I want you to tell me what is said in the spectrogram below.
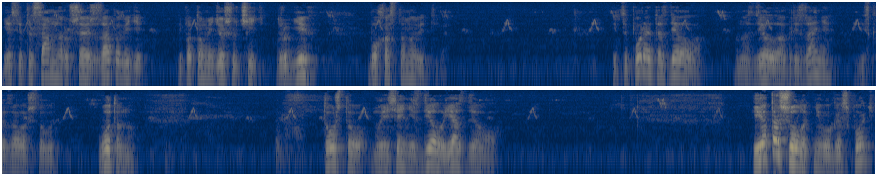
Если ты сам нарушаешь заповеди и потом идешь учить других, Бог остановит тебя. И Ципора это сделала. Она сделала обрезание и сказала, что вот, вот оно, то, что Моисей не сделал, я сделал. И отошел от него Господь.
